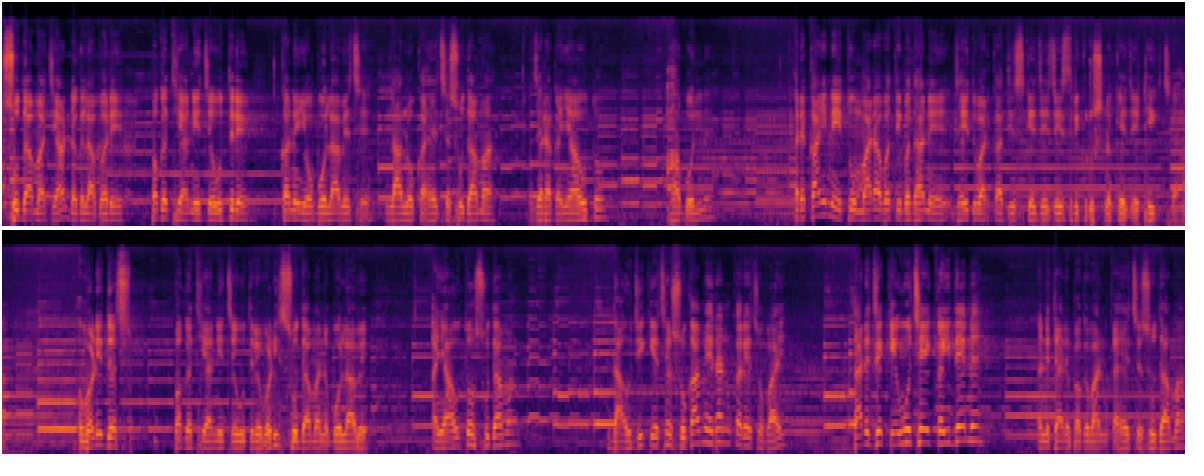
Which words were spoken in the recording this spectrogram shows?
સુદામા જ્યાં ડગલા ભરે, પગથિયા નીચે ઉતરે, કનૈયો બોલાવે છે. લાલો કહે છે, સુદામા, જરાક અહીંયા આવતો. હા બોલને અરે કાંઈ નહીં, તું મારા વતી બધાને જય દ્વારકાધીશ કે જય શ્રી કૃષ્ણ કે જે ઠીક છે, હા. વળી દસ પગથિયા નીચે ઉતરે વળી સુદામાને બોલાવે. અહીંયા આવતો સુદામા? દાઉજી કહે છે, શું કામ હેરાન કરે છો ભાઈ? તારે જે કેવું છે એ કહી દે ને. અને ત્યારે ભગવાન કહે છે, સુદામા,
